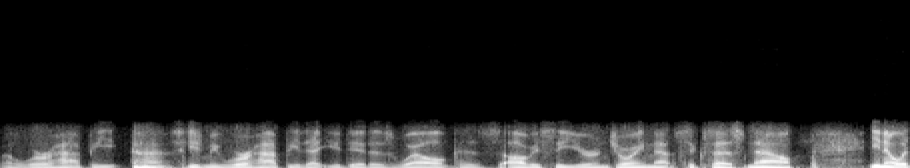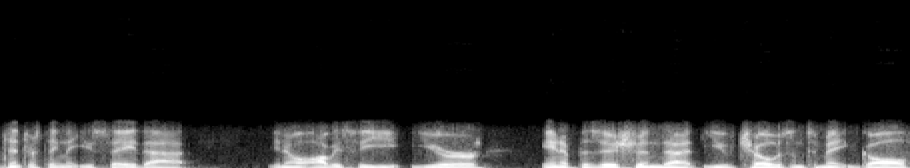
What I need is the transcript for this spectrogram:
Well, we're happy. excuse me, we're happy that you did as well because obviously you're enjoying that success now. You know, it's interesting that you say that. You know, obviously you're in a position that you've chosen to make golf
